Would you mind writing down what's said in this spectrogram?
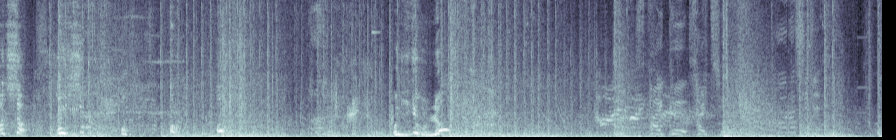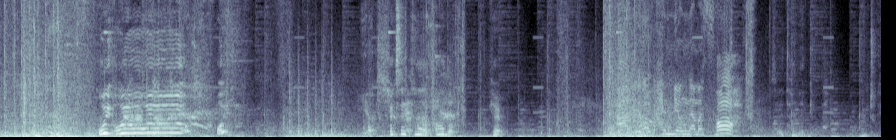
아, 진짜. 오, 씨. 어, 어, 어. 아니, 이게 물려? 스파이크 설치. 오이, 오이, 오이, 오이, 오이. 오이. 백사이트 하나, 하나 더. Here. 아군이 한명 남았습니다. 사이트 하나 있겠다. 왼쪽에.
